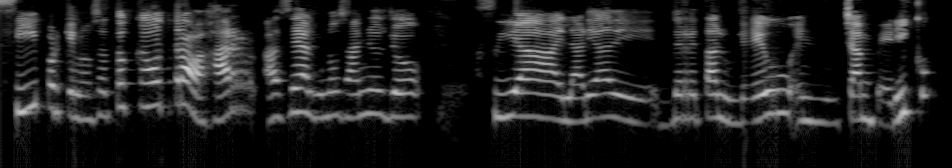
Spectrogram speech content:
Sí, porque nos ha tocado trabajar. Hace algunos años yo fui al área de, de Retaluleu en Champerico.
